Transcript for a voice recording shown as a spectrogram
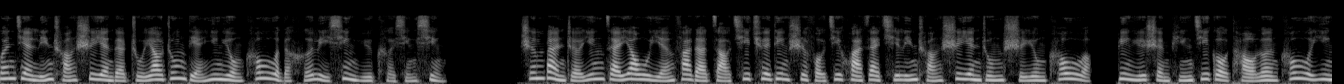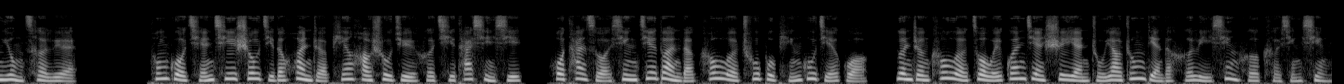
关键临床试验的主要终点应用 COA 的合理性与可行性。申办者应在药物研发的早期确定是否计划在其临床试验中使用 COA，并与审评机构讨论 COA 应用策略。通过前期收集的患者偏好数据和其他信息，或探索性阶段的 COA 初步评估结果，论证 COA 作为关键试验主要终点的合理性和可行性。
